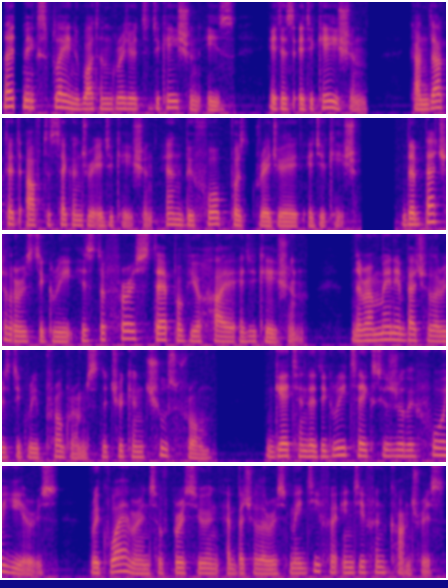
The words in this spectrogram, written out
Let me explain what undergraduate education is. It is education conducted after secondary education and before postgraduate education. The bachelor's degree is the first step of your higher education. There are many bachelor's degree programs that you can choose from. Getting the degree takes usually four years. Requirements of pursuing a bachelor's may differ in different countries.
